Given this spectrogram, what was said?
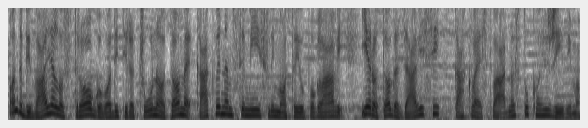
onda bi valjalo strogo voditi računa o tome kakve nam se misli motaju po glavi, jer od toga zavisi kakva je stvarnost u kojoj živimo.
